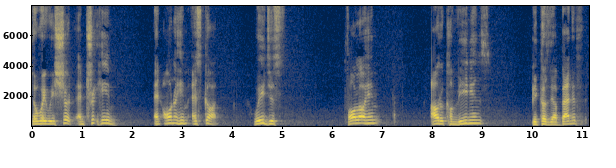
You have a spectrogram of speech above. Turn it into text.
the way we should and treat Him and honor Him as God. We just follow Him out of convenience because there are benefit,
